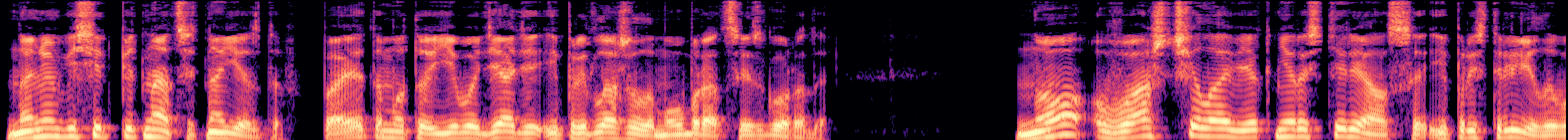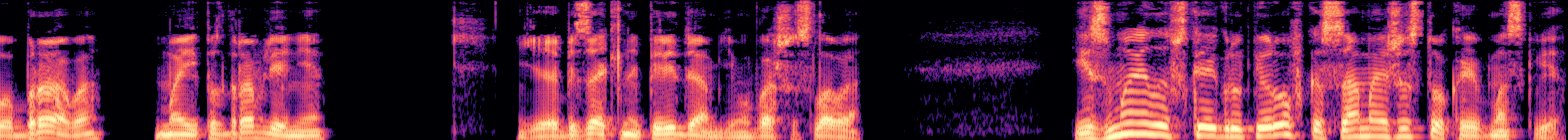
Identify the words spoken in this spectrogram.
На нем висит 15 наездов, поэтому-то его дядя и предложил ему убраться из города. Но ваш человек не растерялся и пристрелил его. Браво! Мои поздравления. Я обязательно передам ему ваши слова. Измайловская группировка самая жестокая в Москве.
